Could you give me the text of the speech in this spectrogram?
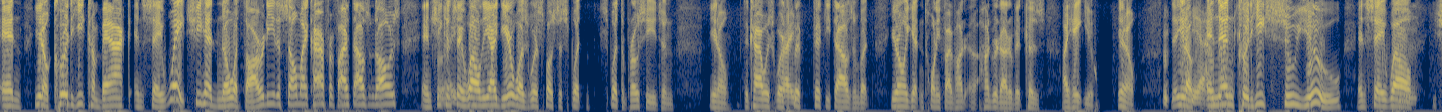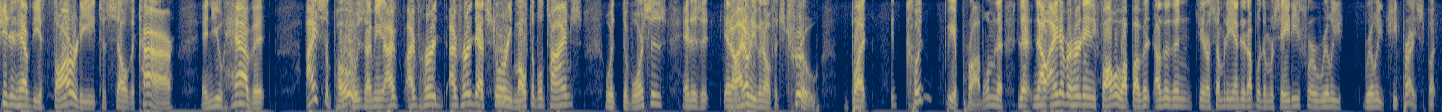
And you know, could he come back and say, "Wait, she had no authority to sell my car for five thousand dollars"? And she can say, "Well, the idea was we're supposed to split split the proceeds and." You know, the car was worth Right. fifty thousand, but you're only getting twenty five hundred out of it because I hate you. You know, you know, Yeah. and then could he sue you and say, well, Mm-hmm. she didn't have the authority to sell the car, and you have it? I suppose. I mean, I've I've heard I've heard that story multiple times with divorces, and is it? You know, I don't even know if it's true, but it could be a problem. The, the, now, I never heard any follow up of it, other than you know somebody ended up with a Mercedes for a really really cheap price, but.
